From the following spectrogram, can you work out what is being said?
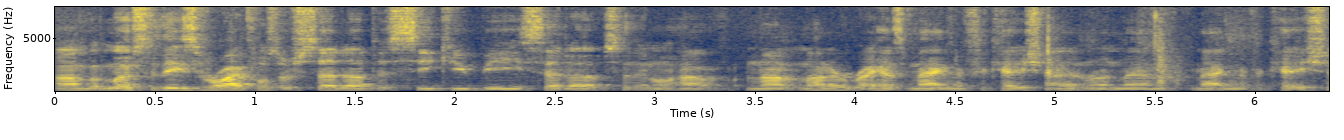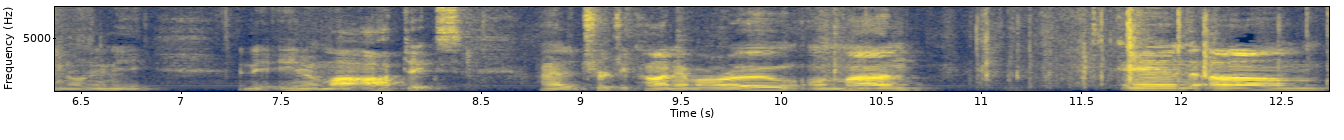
Um, but most of these rifles are set up as CQB set up, so they don't have not not everybody has magnification. I didn't run mag magnification on any, any, you know my optics. I had a Trijicon MRO on mine, and um,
